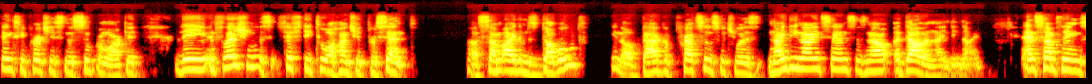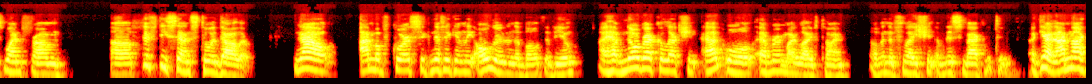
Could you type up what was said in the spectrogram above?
things you purchase in the supermarket, the inflation was 50 to 100 percent. Uh, some items doubled. You know, a bag of pretzels, which was 99 cents, is now $1.99 and some things went from uh, 50 cents to a dollar. Now, I'm, of course, significantly older than the both of you. I have no recollection at all, ever in my lifetime, of an inflation of this magnitude. Again, I'm not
